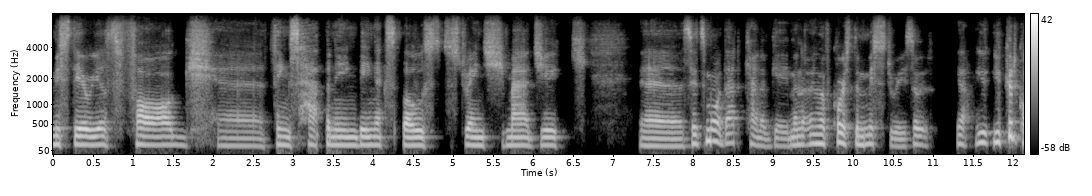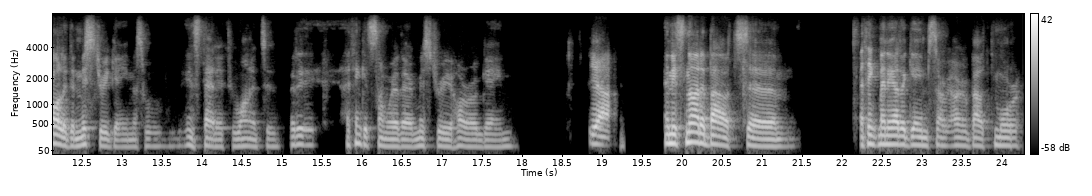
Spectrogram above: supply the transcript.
mysterious fog, uh, things happening, being exposed to strange magic. Uh, so it's more that kind of game, and, and of course the mystery. So yeah, you, you could call it a mystery game as well, instead if you wanted to, but it, I think it's somewhere there, mystery horror game, Yeah, and it's not about. Um, I think many other games are, are about more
